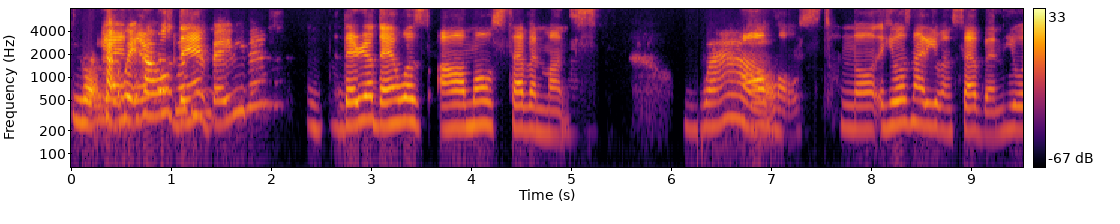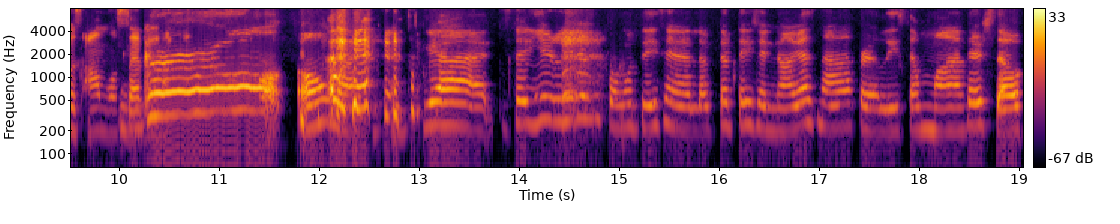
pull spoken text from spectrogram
no. yeah, wait, how old was then, your baby then? Dario then was almost seven months. Wow. Almost. No, he was not even seven. He was almost seven. Girl. Oh my God. So you're literally, como te dicen, el doctor te dice, no hagas nada for at least a month or so.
